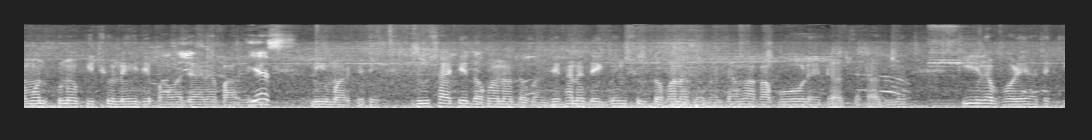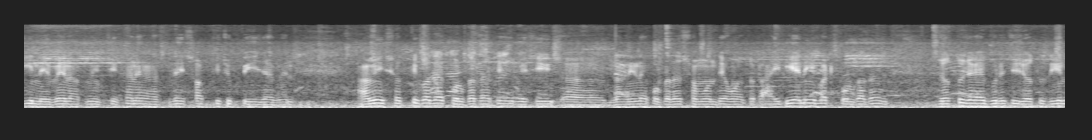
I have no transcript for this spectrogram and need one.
এমন কোনো কিছু নেই যে পাওয়া যায় না নিউ মার্কেটে দু সাইডে দোকান আর দোকান। যেখানে দেখবেন শুধু দোকান আর দোকান। জামা কাপড় এটা সেটা কী না ভরে আছে কি নেবেন আপনি? যেখানে আসলেই সব কিছু পেয়ে যাবেন। আমি সত্যি কথা কলকাতাকে বেশি জানি না কলকাতার সম্বন্ধে আমার অতটা আইডিয়া নেই বাট কলকাতার যত জায়গায় ঘুরেছি যত দিন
